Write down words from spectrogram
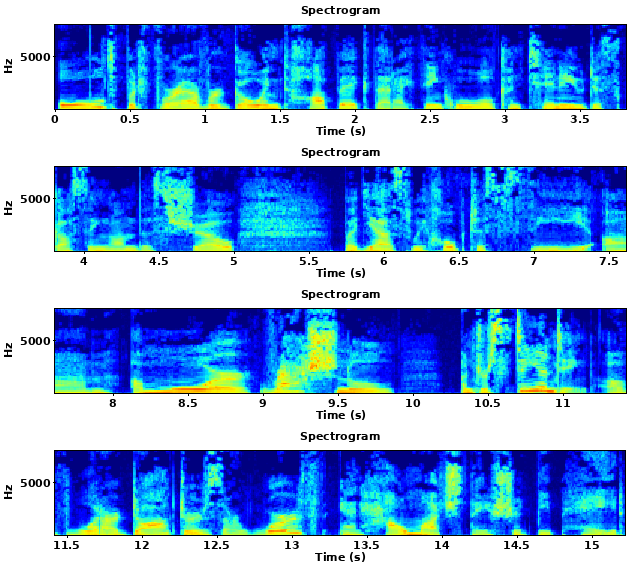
old but forever going topic that I think we will continue discussing on this show. But yes, we hope to see um, a more rational understanding of what our doctors are worth and how much they should be paid.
